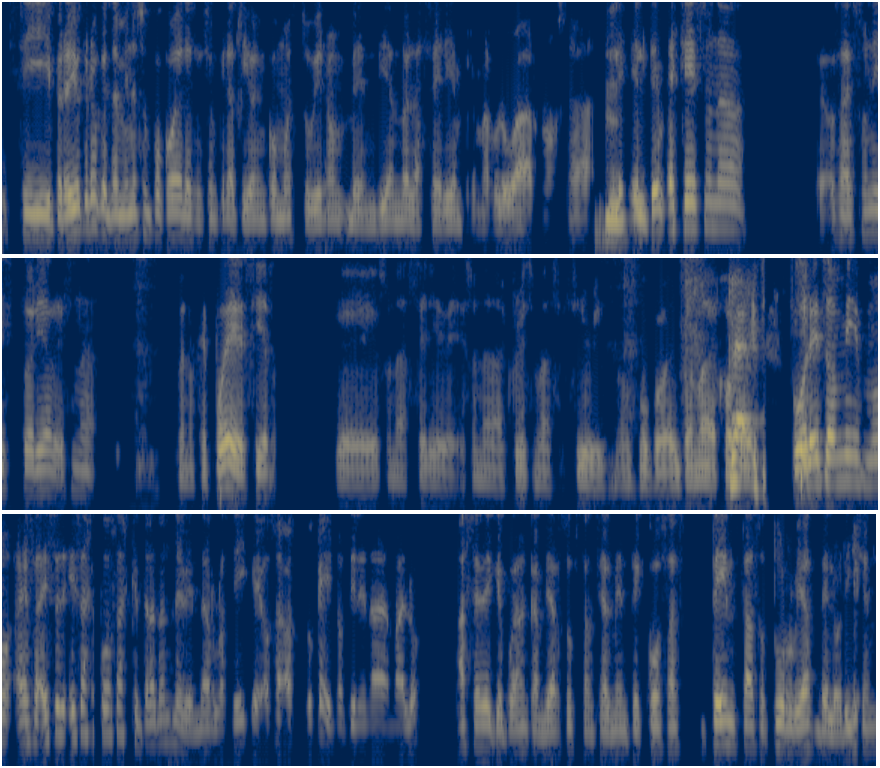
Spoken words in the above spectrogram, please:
sí, pero yo creo que también es un poco de la sesión creativa en cómo estuvieron vendiendo la serie en primer lugar, ¿no? O sea, el, tema es que es una, o sea, es una historia, es una, bueno, se puede decir que es una serie de, es una Christmas series, ¿no? Un poco el tema de Hawkeye. Por eso mismo, esas, esas cosas que tratan de venderlo así, que, o sea, ok, no tiene nada de malo, hace de que puedan cambiar sustancialmente cosas tensas o turbias del origen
